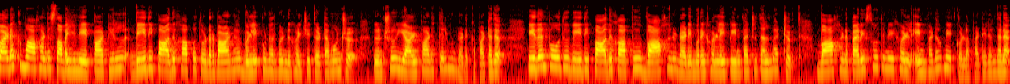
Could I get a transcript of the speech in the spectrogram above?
வடக்கு மாகாண சபையின் ஏற்பாட்டில் வீதி பாதுகாப்பு தொடர்பான விழிப்புணர்வு நிகழ்ச்சி திட்டம் ஒன்று இன்று யாழ்ப்பாணத்தில் முன்னெடுக்கப்பட்டது. இதன்போது வீதி பாதுகாப்பு வாகன நடைமுறைகளை பின்பற்றுதல் மற்றும் வாகன பரிசோதனைகள் என்பன மேற்கொள்ளப்பட்டிருந்தன.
